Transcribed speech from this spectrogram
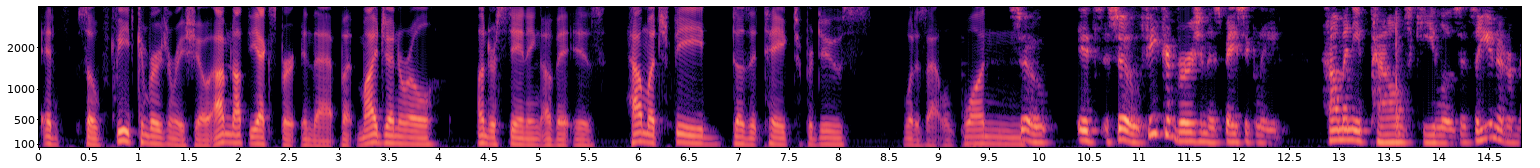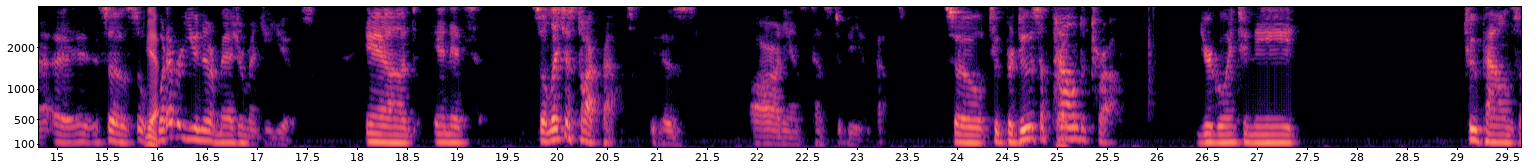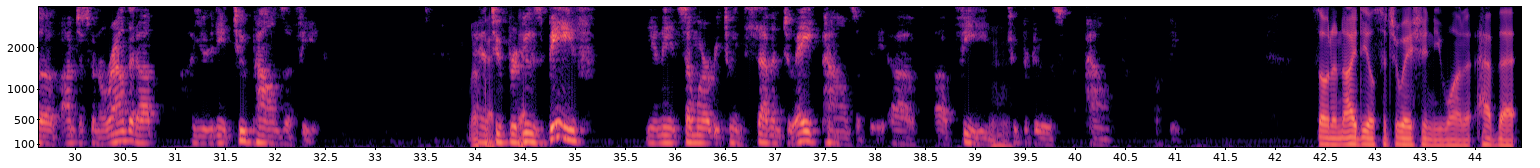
and so feed conversion ratio, I'm not the expert in that, but my general understanding of it is how much feed does it take to produce what is that? One So it's so feed conversion is basically how many pounds, kilos. It's a unit of uh, so so yeah. whatever unit of measurement you use, and and it's so let's just talk pounds because our audience tends to be in pounds. So to produce a pound right. of trout, you're going to need two pounds of. I'm just going to round it up. You need two pounds of feed, okay. and to produce yeah. beef, you need somewhere between seven to eight pounds of of, of feed mm-hmm. to produce a pound so in an ideal situation, you want to have that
